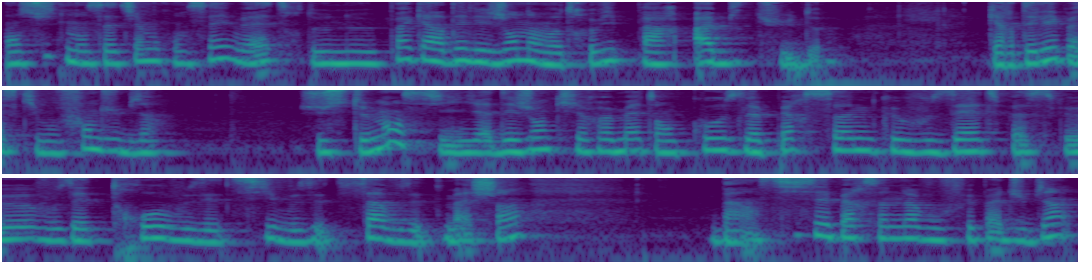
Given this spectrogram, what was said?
Ensuite, mon septième conseil va être de ne pas garder les gens dans votre vie par habitude. Gardez-les parce qu'ils vous font du bien. Justement, s'il y a des gens qui remettent en cause la personne que vous êtes parce que vous êtes trop, vous êtes ci, vous êtes ça, vous êtes machin, ben si ces personnes-là vous font pas du bien,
